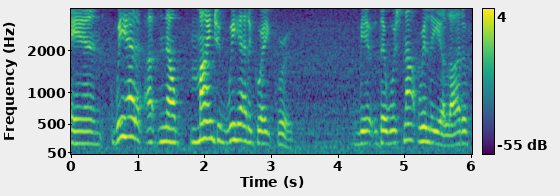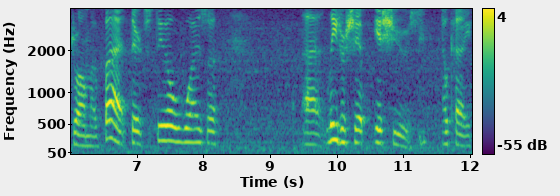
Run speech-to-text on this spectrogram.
And we had, a, uh, now, mind you, we had a great group. We, there was not really a lot of drama, but there still was a, a leadership issues. Okay,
